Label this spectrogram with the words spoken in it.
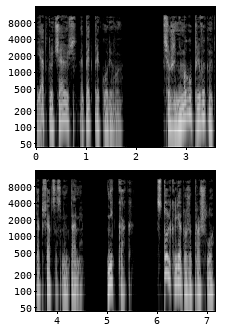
Я отключаюсь, опять прикуриваю. Все же не могу привыкнуть общаться с ментами. Никак. Столько лет уже прошло,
